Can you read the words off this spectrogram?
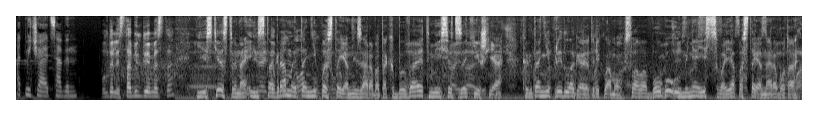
отмечает Саган. Естественно, Инстаграм – это не постоянный заработок. Бывает месяц затишья, когда не предлагают рекламу. Слава богу, у меня есть своя постоянная работа.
